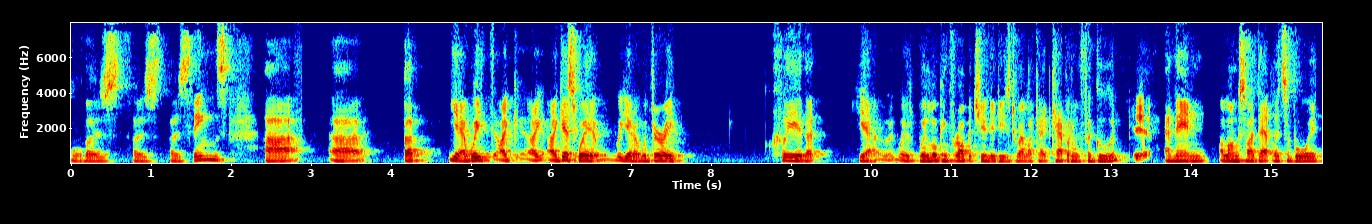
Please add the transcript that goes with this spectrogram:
all those those those things, uh, uh but yeah, we I, I, I guess we're we, you know we're very clear that yeah we're we're looking for opportunities to allocate capital for good, yeah, and then alongside that, let's avoid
